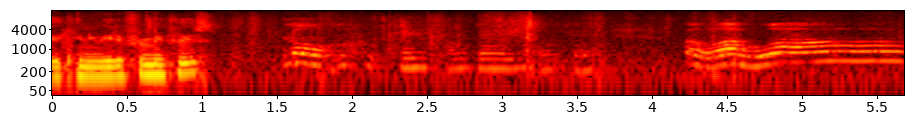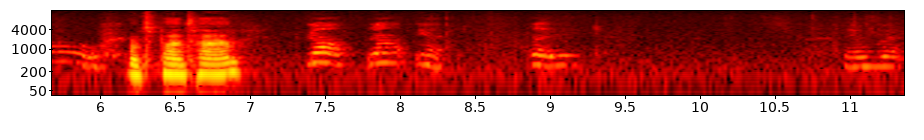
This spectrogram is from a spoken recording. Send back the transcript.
Okay, can you read it for me, please? No. Okay, okay, okay. Oh, whoa, whoa. Once upon a time. No, not yet. Leave it.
